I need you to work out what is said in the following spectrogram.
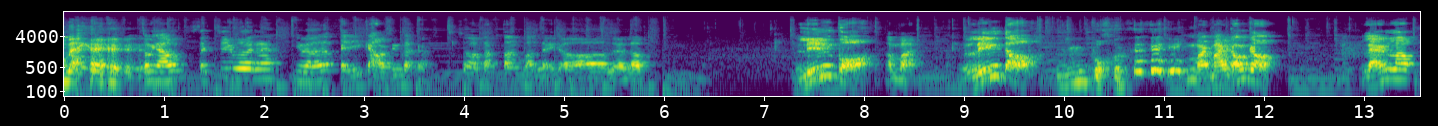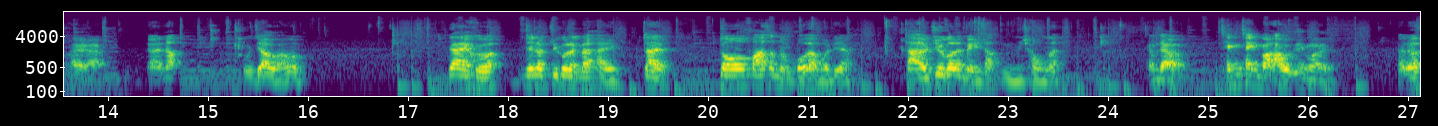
味！仲有食朱古力咧，要有得比較先得㗎，所以我特登揾嚟咗兩粒鏈波，啊唔係鏈度，點播？唔係賣廣告，兩粒係啊，兩粒，好就咁啊！因為佢個一粒朱古力咧係真係多花生同果仁嗰啲啊，但係佢朱古力味就唔重啊，咁就清清個口先我哋。係咯。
